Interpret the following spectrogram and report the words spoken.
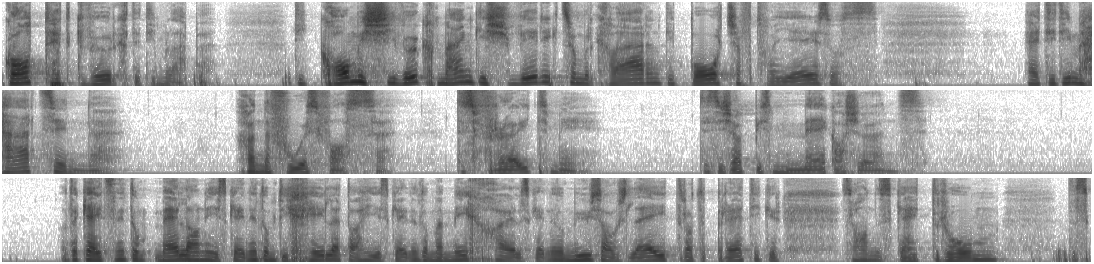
Gott hat gewirkt in deinem Leben die komische, wirklich manchmal schwierig zu erklären, die Botschaft von Jesus, hat in deinem Herzen können Fuß fassen. Das freut mich. Das ist etwas mega Schönes. Und da geht es nicht um Melanie, es geht nicht um die Kille hier, es geht nicht um Michael, es geht nicht um uns als Leiter oder Prediger, sondern es geht darum, dass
